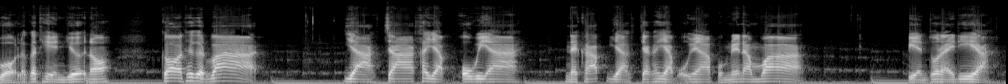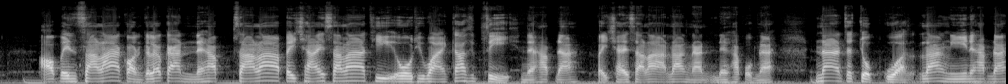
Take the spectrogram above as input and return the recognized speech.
บวกแล้วก็เทรนเยอะเนาะก็ถ้าเกิดว่าอยากจะขยับ OVR นะครับ อยากจะขยับ OVR ผมแนะนำว่าเปลี่ยนตัวไหนดีอะเอาเป็นซาร่าก่อนก็แล้วกันนะครับซาร่าไปใช้ซาร่า TOTY 94 นะครับนะ ไปใช้ซาร่าร่างนั้นนะครับผมนะ น่าจะจบกว่าร่างนี้นะครับนะ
